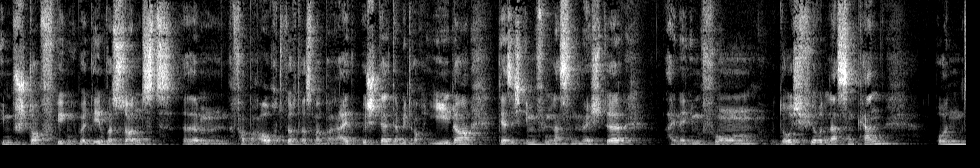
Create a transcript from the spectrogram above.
Impfstoff gegenüber dem, was sonst ähm, verbraucht wird, erstmal bereitgestellt, damit auch jeder, der sich impfen lassen möchte, eine Impfung durchführen lassen kann. Und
